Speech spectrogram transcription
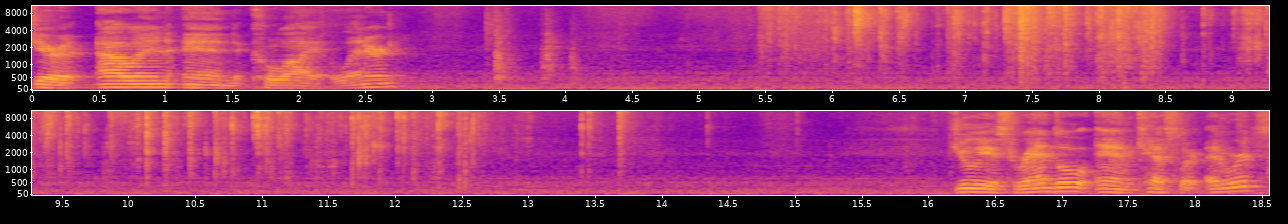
Jarrett Allen and Kawhi Leonard. Julius Randle and Kessler Edwards.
